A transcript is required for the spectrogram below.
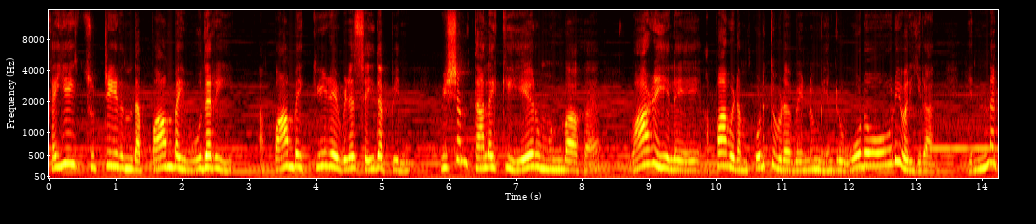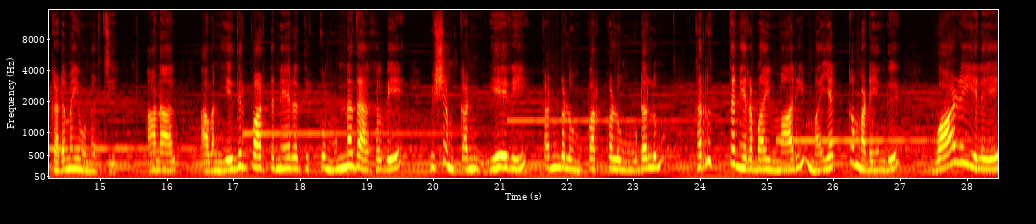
கையை சுற்றியிருந்த பாம்பை உதறி அப்பாம்பை கீழே விழ செய்த பின் விஷம் தலைக்கு ஏறும் முன்பாக வாழையிலே அப்பாவிடம் கொடுத்து விட வேண்டும் என்று ஓடோடி வருகிறான். என்ன கடமை உணர்ச்சி. ஆனால் அவன் எதிர்பார்த்த நேரத்திற்கு முன்னதாகவே விஷம் கண் ஏறி கண்களும் பற்களும் உடலும் கருத்த நிறமாய் மாறி மயக்கமடைந்து வாழை இலையை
